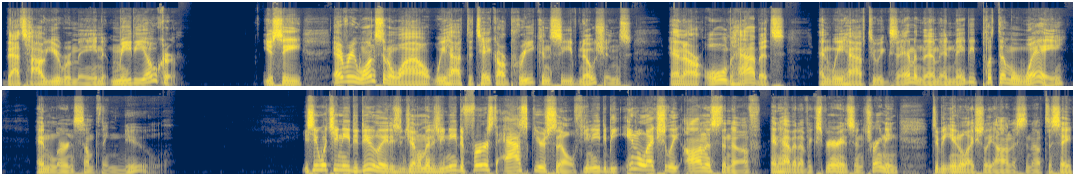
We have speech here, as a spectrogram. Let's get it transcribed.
That's how you remain mediocre. You see, every once in a while, we have to take our preconceived notions and our old habits and we have to examine them and maybe put them away and learn something new. You see, what you need to do, ladies and gentlemen, is you need to first ask yourself, you need to be intellectually honest enough and have enough experience and training to be intellectually honest enough to say,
